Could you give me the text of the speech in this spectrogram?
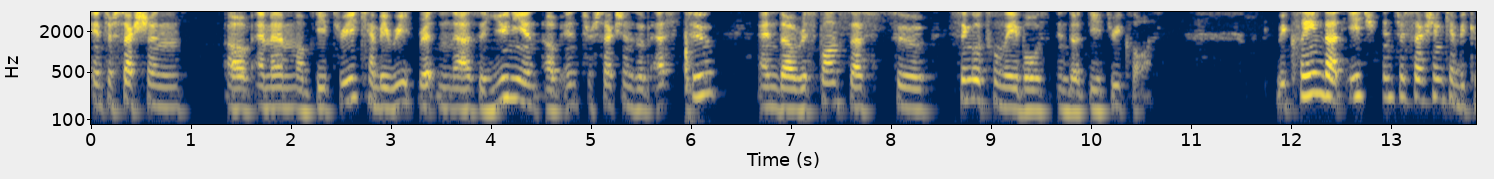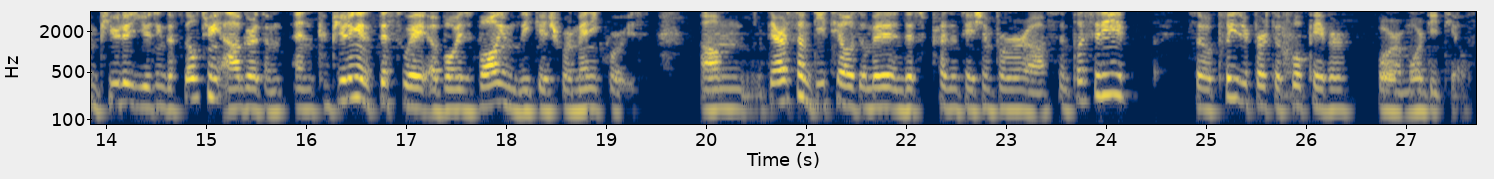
intersection of mm of d3 can be rewritten as the union of intersections of S2 and the response sets to singleton labels in the d3 clause. We claim that each intersection can be computed using the filtering algorithm, and computing it this way avoids volume leakage for many queries. Um, there are some details omitted in this presentation for uh, simplicity, so please refer to the full paper for more details.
